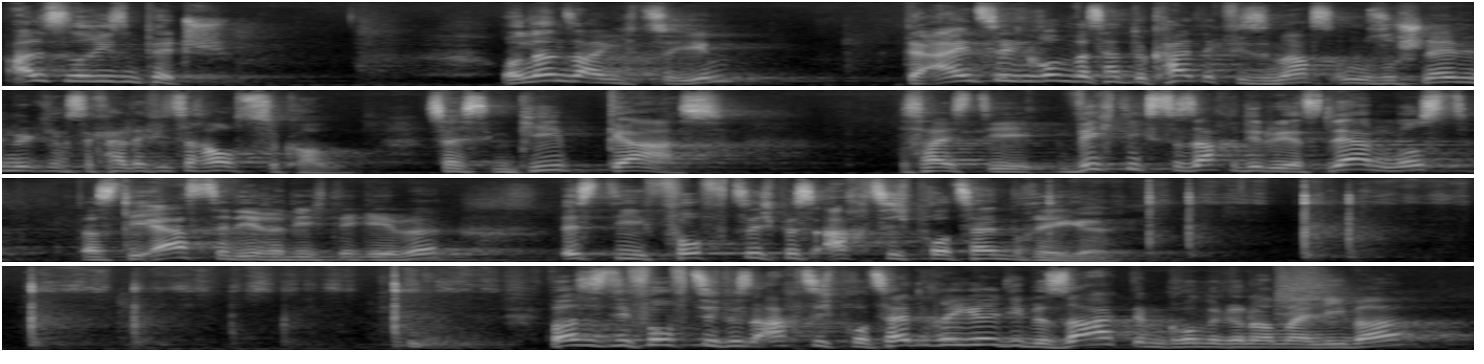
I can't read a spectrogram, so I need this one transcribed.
Alles ein Riesenpitch. Und dann sage ich zu ihm, der einzige Grund, weshalb du Kaltakquise machst, um so schnell wie möglich aus der Kaltakquise rauszukommen. Das heißt, gib Gas. Das heißt, die wichtigste Sache, die du jetzt lernen musst, das ist die erste Lehre, die ich dir gebe, ist die 50 bis 80 Prozent Regel. Was ist die 50 bis 80 Prozent Regel? Die besagt im Grunde genommen, mein Lieber,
